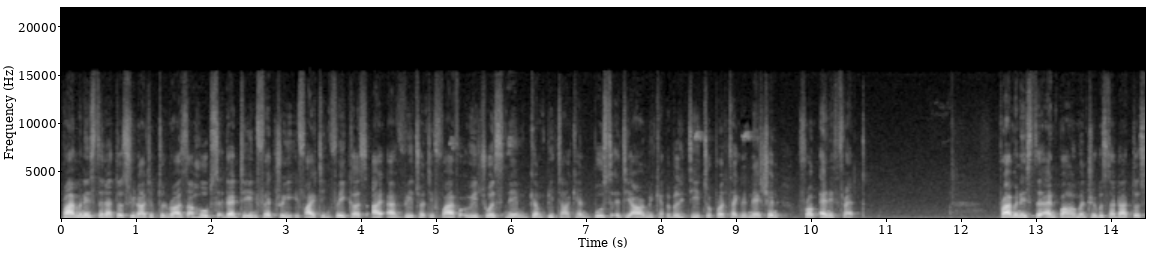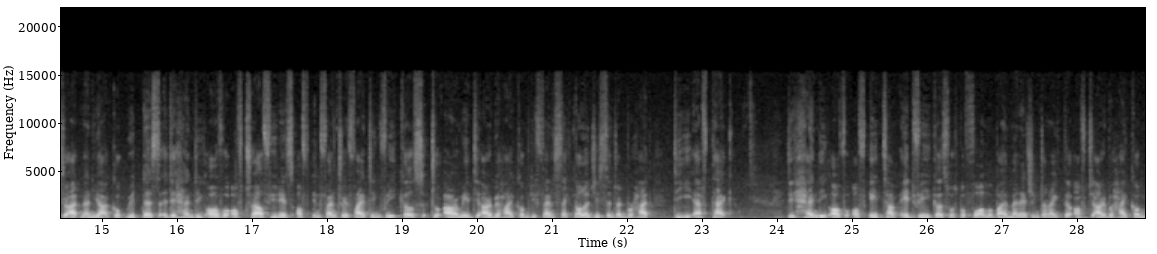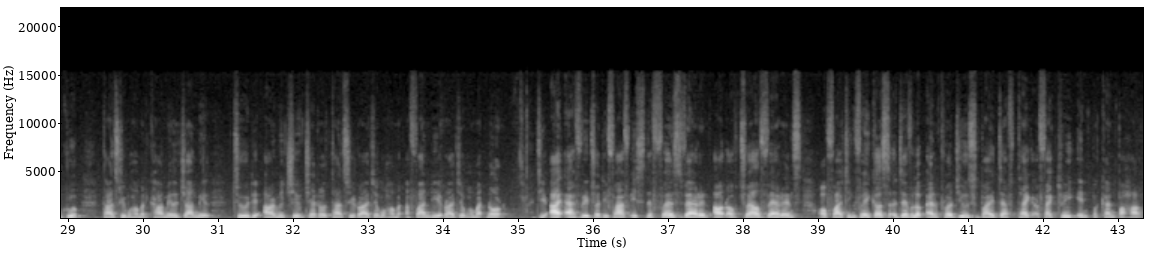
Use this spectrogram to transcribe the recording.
Prime Minister Datuk Sri Najib Tun Razak hopes that the infantry fighting vehicles IFV-25, which was named Gempita, can boost the army capability to protect the nation from any threat. Prime Minister and Menteri Besar Datuk Sri Adnan Yaakob witnessed the handing over of 12 units of infantry fighting vehicles to Army DRB Hicom Defence Technology Sdn Bhd Deftech. The handing over of 8 Type 8 vehicles was performed by Managing Director of the Arab Hicom Group, Tan Sri Muhammad Kamil Jamil, to the Army Chief General Tan Sri Raja Muhammad Afandi Raja Muhammad Noor. The IFV-25 is the first variant out of 12 variants of fighting vehicles developed and produced by DEF Tech factory in Pekan Pahang.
